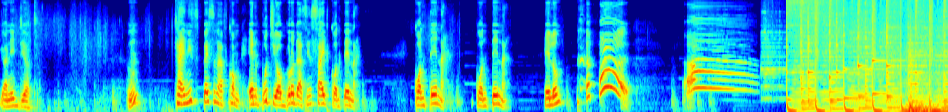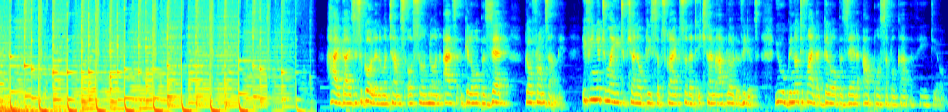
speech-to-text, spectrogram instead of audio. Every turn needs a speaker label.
Speaker 1: You're an idiot. Hmm? Chinese person have come and put your brothers inside container. Container. Container. Hello? ah!
Speaker 2: Hi guys, it's Gola Lamatams, also known as Gilawapa Z, girl from Zambia. If you're new to my YouTube channel, please subscribe so that each time I upload videos, you will be notified that Gilawapa Z I post a video.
